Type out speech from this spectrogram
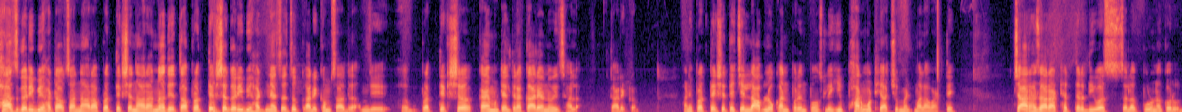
हाच गरिबी हटावचा नारा प्रत्यक्ष नारा न देता प्रत्यक्ष गरिबी हटण्याचा जो कार्यक्रम साधला म्हणजे प्रत्यक्ष काय म्हणता येईल त्याला? कार्यान्वित झाला कार्यक्रम. आणि प्रत्यक्ष त्याचे लाभ लोकांपर्यंत पोहोचले ही फार मोठी अचिव्हमेंट मला वाटते. चार हजार अठ्ठ्याहत्तर दिवस सलग पूर्ण करून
